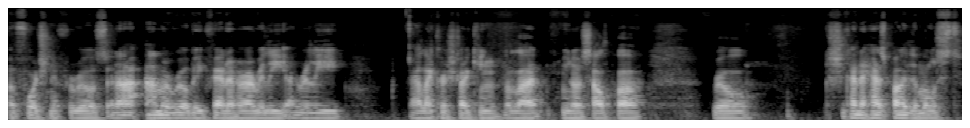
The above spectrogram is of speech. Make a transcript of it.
unfortunate for Rose. And I, I'm a real big fan of her. I really, I really, I like her striking a lot. You know, southpaw, real. She kind of has probably the most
